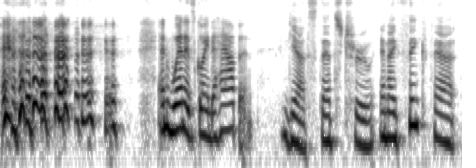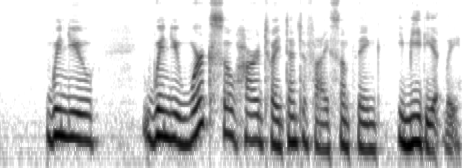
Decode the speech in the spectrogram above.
right. and when it's going to happen Yes, that's true. And I think that when you when you work so hard to identify something immediately,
